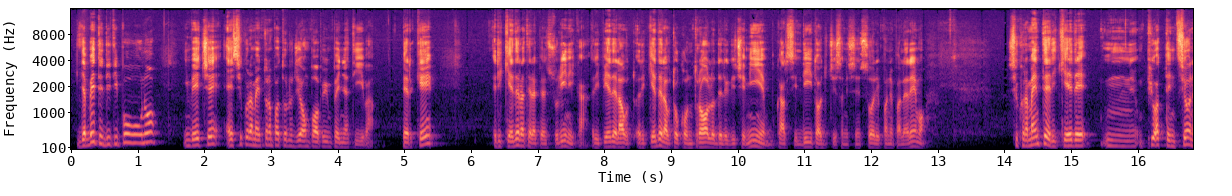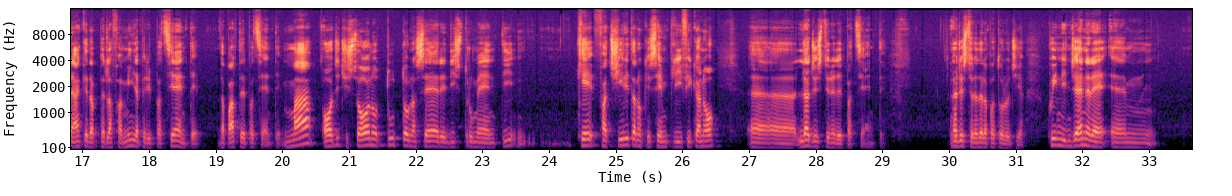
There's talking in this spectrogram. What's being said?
Il diabete di tipo 1 invece è sicuramente una patologia un po' più impegnativa perché richiede la terapia insulinica, richiede, l'aut- richiede l'autocontrollo delle glicemie, bucarsi il dito, oggi ci sono i sensori, poi ne parleremo. Sicuramente richiede mh, più attenzione anche da- per la famiglia, per il paziente, da parte del paziente, ma oggi ci sono tutta una serie di strumenti che facilitano, che semplificano eh, la gestione del paziente, la gestione della patologia. Quindi in genere ehm,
